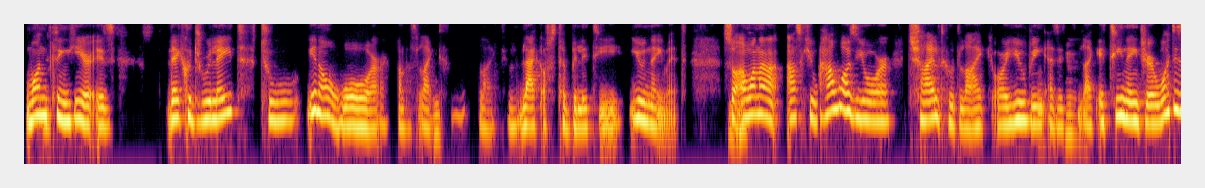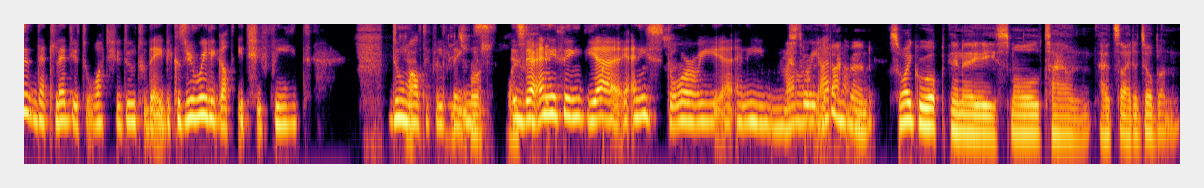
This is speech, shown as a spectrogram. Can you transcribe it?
one mm-hmm. thing here is they could relate to, you know, war, like mm-hmm. like lack of stability, you name it. So mm-hmm. I want to ask you, how was your childhood like, or you being as a, mm. like a teenager? What is it that led you to what you do today? Because you really got itchy feet, do yeah, multiple things. Is there anything, yeah, any story, any memory? Story I don't background. know. So I grew up in a small town outside of Dublin,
